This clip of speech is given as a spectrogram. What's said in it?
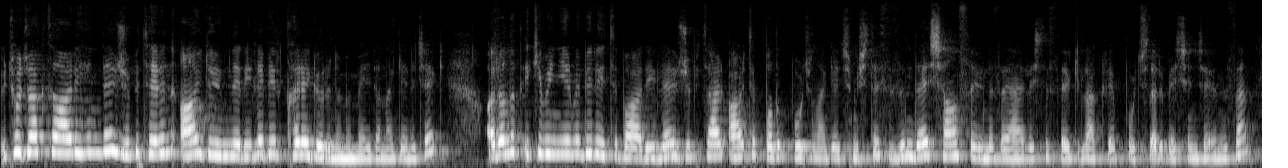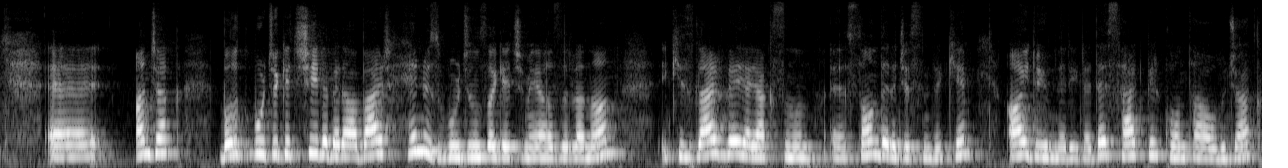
3 Ocak tarihinde Jüpiter'in ay düğümleriyle bir kare görünümü meydana gelecek. Aralık 2021 itibariyle Jüpiter artık balık burcuna geçmişti. Sizin de şans evinize yerleşti sevgili akrep burçları 5. evinize. Ee, ancak balık burcu geçişiyle beraber henüz burcunuza geçmeye hazırlanan ikizler ve yayaksının e, son derecesindeki ay düğümleriyle de sert bir kontağı olacak.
